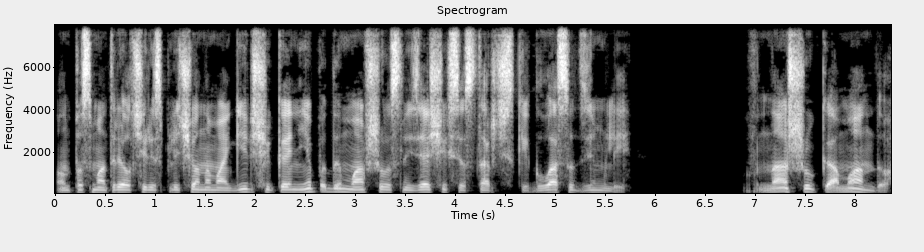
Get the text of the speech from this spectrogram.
Он посмотрел через плечо на могильщика, не подымавшего слезящихся старческих глаз от земли. «В нашу команду.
